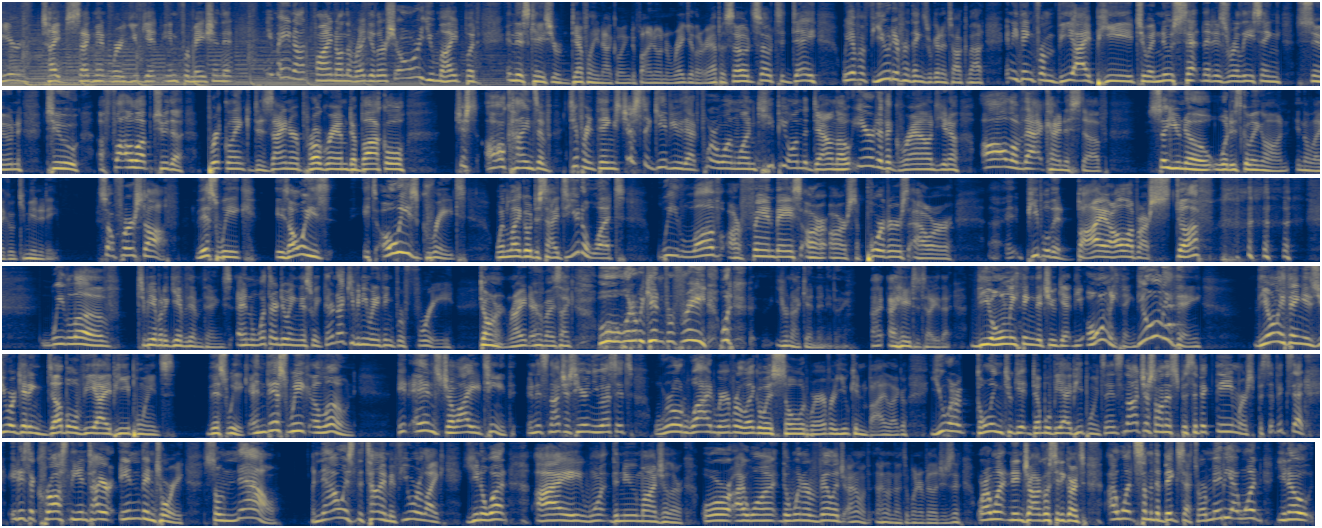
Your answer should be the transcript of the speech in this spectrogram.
weird type segment where you get information that you may not find on the regular show, or you might, but in this case, you're definitely not going to find on a regular episode. So today, we have a few different things we're going to talk about. Anything from VIP to a new set that is releasing soon to a follow up to the Bricklink designer program debacle just all kinds of different things just to give you that 411, keep you on the down low, ear to the ground, you know, all of that kind of stuff so you know what is going on in the Lego community. So first off, this week is always it's always great when Lego decides, you know what? We love our fan base, our our supporters, our uh, people that buy all of our stuff. we love to be able to give them things. And what they're doing this week, they're not giving you anything for free. Darn, right? Everybody's like, oh, what are we getting for free? What? You're not getting anything. I, I hate to tell you that. The only thing that you get, the only thing, the only thing, the only thing is you are getting double VIP points this week. And this week alone, it ends July 18th. And it's not just here in the US, it's worldwide, wherever Lego is sold, wherever you can buy Lego. You are going to get double VIP points. And it's not just on a specific theme or a specific set, it is across the entire inventory. So now, now is the time if you are like you know what i want the new modular or i want the winter village i don't i don't know if the winter village is in or i want ninjago city guards i want some of the big sets or maybe i want you know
